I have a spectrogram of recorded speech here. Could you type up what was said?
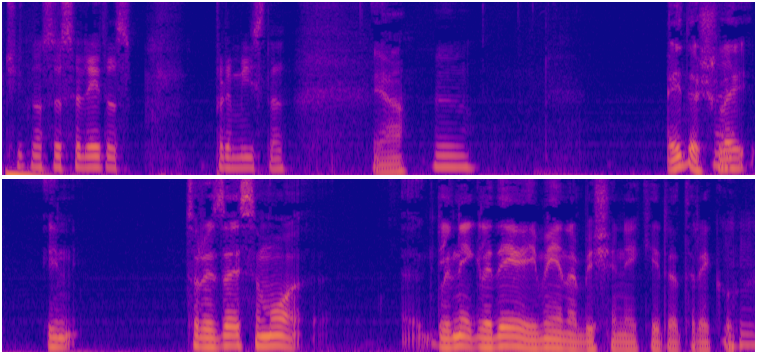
Očitno so se letos premislili. Ja. Mm. Ideš, le, in torej zdaj samo, glede, glede imena bi še nekaj rekel, -huh.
